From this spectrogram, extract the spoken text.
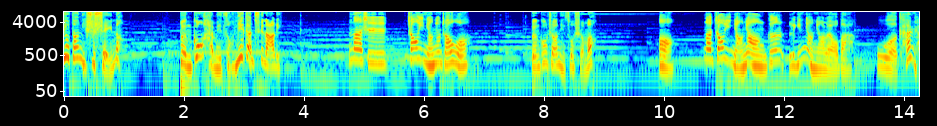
又当你是谁呢？本宫还没走，你敢去哪里？”那是昭仪娘娘找我。本宫找你做什么？哦，那昭仪娘娘跟林娘娘聊吧，我看着。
